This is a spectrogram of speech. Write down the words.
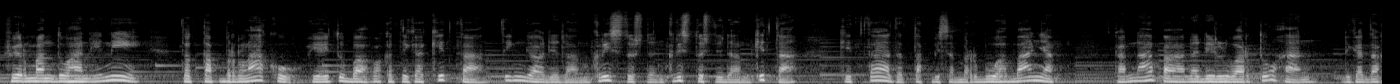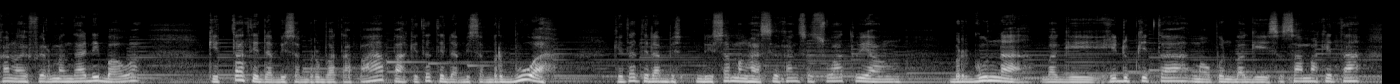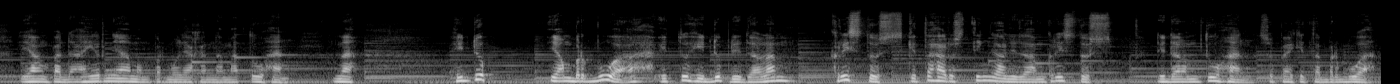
firman Tuhan ini tetap berlaku, yaitu bahwa ketika kita tinggal di dalam Kristus dan Kristus di dalam kita, kita tetap bisa berbuah banyak. Karena apa? Karena di luar Tuhan, dikatakan oleh firman tadi bahwa kita tidak bisa berbuat apa-apa, kita tidak bisa berbuah, kita tidak bisa menghasilkan sesuatu yang berguna bagi hidup kita maupun bagi sesama kita yang pada akhirnya mempermuliakan nama Tuhan. Nah, hidup yang berbuah itu hidup di dalam Kristus. Kita harus tinggal di dalam Kristus, di dalam Tuhan supaya kita berbuah.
